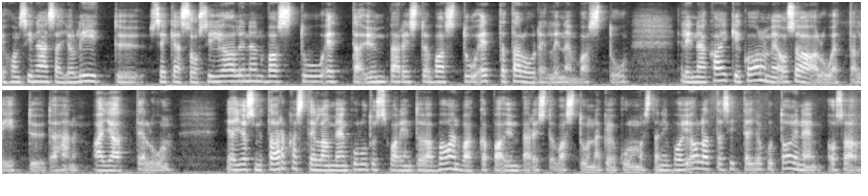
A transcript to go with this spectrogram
johon sinänsä jo liittyy sekä sosiaalinen vastuu, että ympäristövastuu, että taloudellinen vastuu. Eli nämä kaikki kolme osa-aluetta liittyy tähän ajatteluun. Ja jos me tarkastellaan meidän kulutusvalintoja vaan vaikkapa ympäristövastuun näkökulmasta, niin voi olla, että sitten joku toinen osa,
